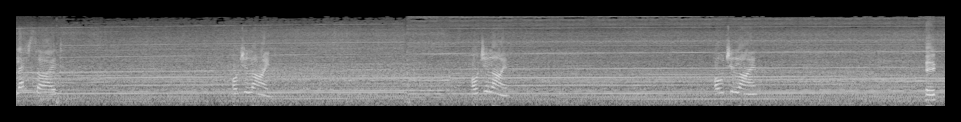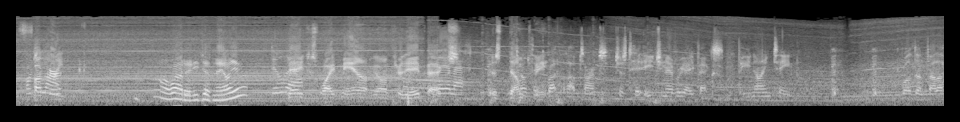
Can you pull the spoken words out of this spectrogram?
Left side. Hold your line. Hold your line. Hold your line. Big Hold your line. fucker. Oh, wow, did he just nail you? Still Yeah, he just wiped me out going through the Clear apex. left. Just Don't dumped think about the lap times. Just hit each and every apex. P19. Well done, fella.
